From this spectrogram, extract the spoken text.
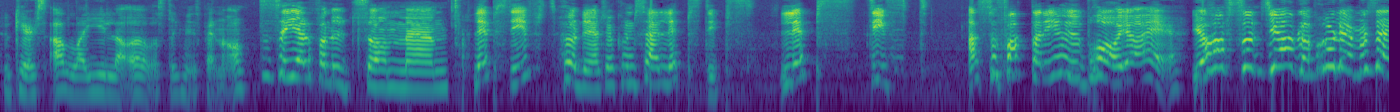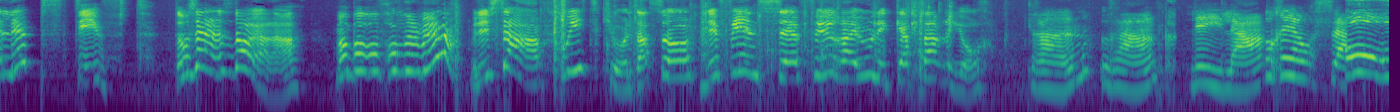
who cares, alla gillar överstrykningspennor. Det ser i alla fall ut som eh, läppstift. Hörde ni att jag kunde säga läppstift? Läppstift Alltså fattar ni hur bra jag är? Jag har haft sånt jävla problem med säga läppstift de senaste dagarna. Man bara, vad fan är det med? Men det är såhär skitcoolt, alltså det finns eh, fyra olika färger. grön, orange, lila och rosa. Åh oh,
